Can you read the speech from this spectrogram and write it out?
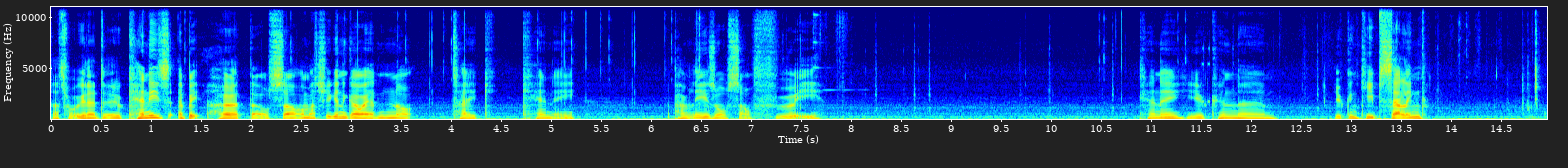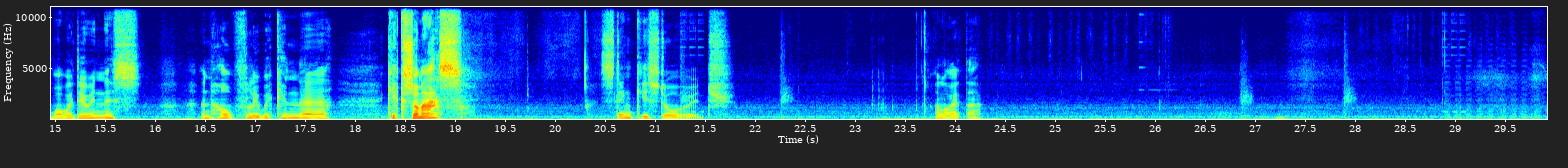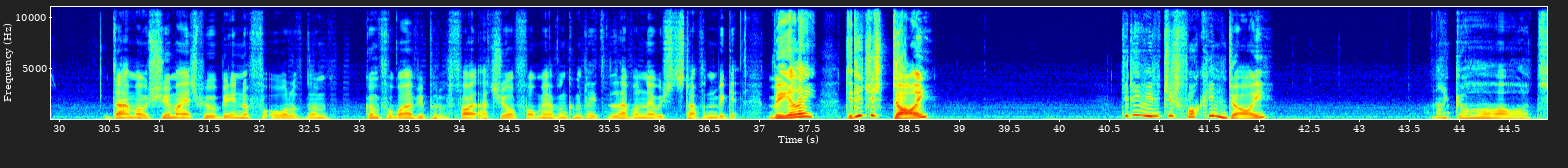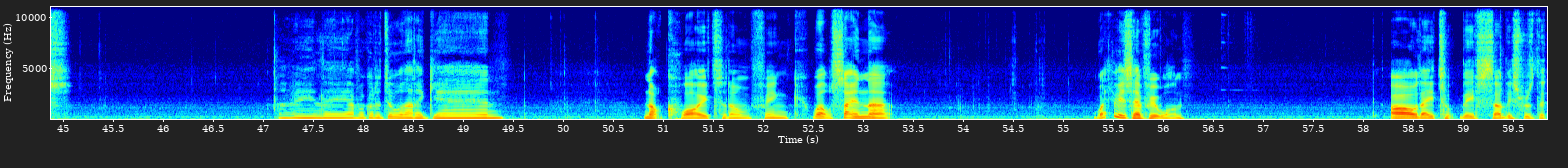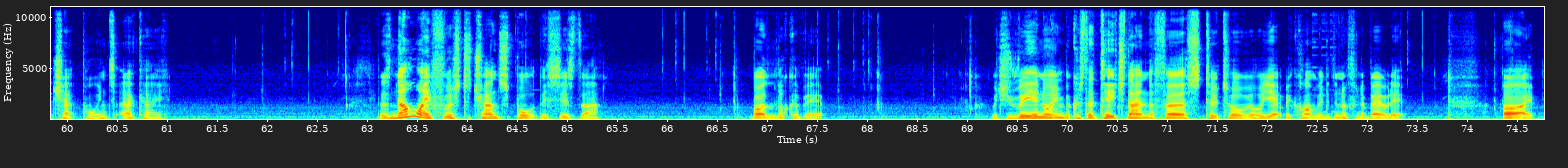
That's what we're gonna do. Kenny's a bit hurt though, so I'm actually gonna go ahead and not take Kenny. Apparently he's also free. Kenny, you can um, you can keep selling while we're doing this, and hopefully we can uh, kick some ass. Stinky storage. I like that. Damn, I assume my HP would be enough for all of them. Gun for whatever you put up a fight, that's your fault we haven't completed the level. Now we should start from the beginning. Really? Did he just die? Did he really just fucking die? Oh my god. Really? Have I got to do all that again? Not quite, I don't think. Well, saying that. Where is everyone? Oh, they took this, so this was the checkpoint. Okay. There's no way for us to transport this, is there? By the look of it. Which is really annoying because they teach that in the first tutorial, yet we can't really do nothing about it. Alright.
